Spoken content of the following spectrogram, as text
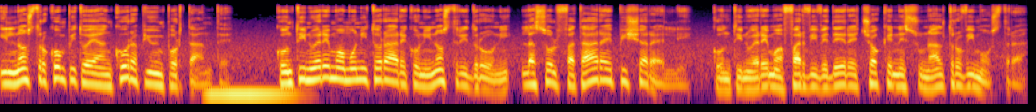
il nostro compito è ancora più importante. Continueremo a monitorare con i nostri droni la Solfatara e Pisciarelli. Continueremo a farvi vedere ciò che nessun altro vi mostra.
